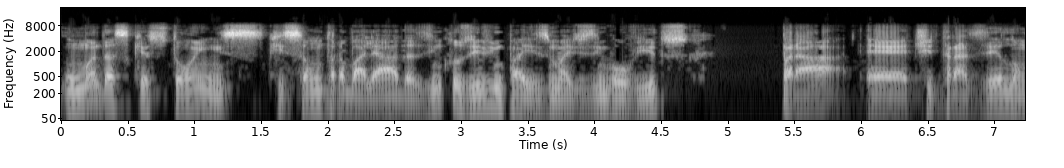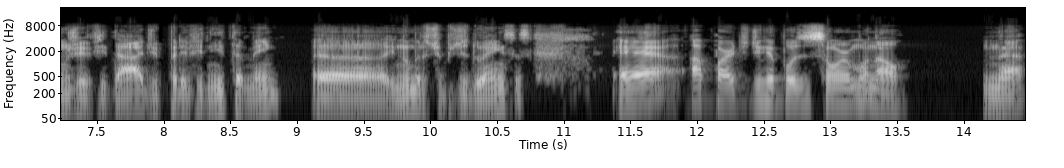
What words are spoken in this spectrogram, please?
uma das questões que são trabalhadas, inclusive em países mais desenvolvidos, para te trazer longevidade e prevenir também ah, inúmeros tipos de doenças, é a parte de reposição hormonal. Né?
